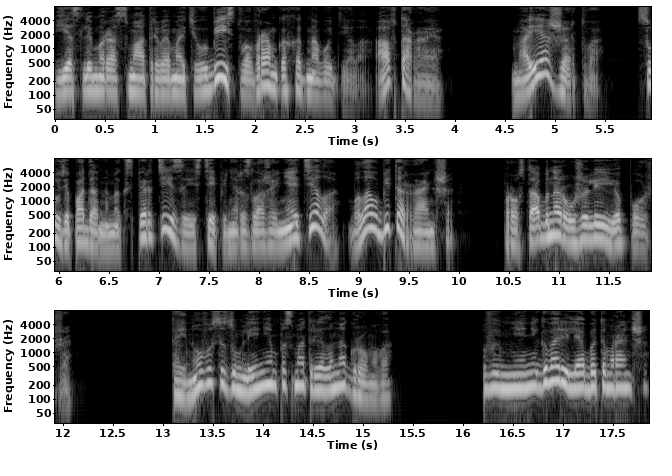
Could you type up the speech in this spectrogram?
если мы рассматриваем эти убийства в рамках одного дела, а вторая. Моя жертва, судя по данным экспертизы и степени разложения тела, была убита раньше, просто обнаружили ее позже. Тайнова с изумлением посмотрела на Громова. «Вы мне не говорили об этом раньше?»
